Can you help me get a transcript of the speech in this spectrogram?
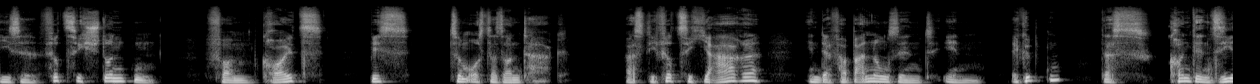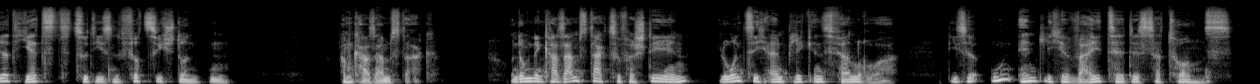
Diese 40 Stunden vom Kreuz bis zum Ostersonntag, was die 40 Jahre in der Verbannung sind in Ägypten, das kondensiert jetzt zu diesen 40 Stunden am Kar-Samstag. Und um den Kar-Samstag zu verstehen, lohnt sich ein Blick ins Fernrohr diese unendliche Weite des Saturns,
